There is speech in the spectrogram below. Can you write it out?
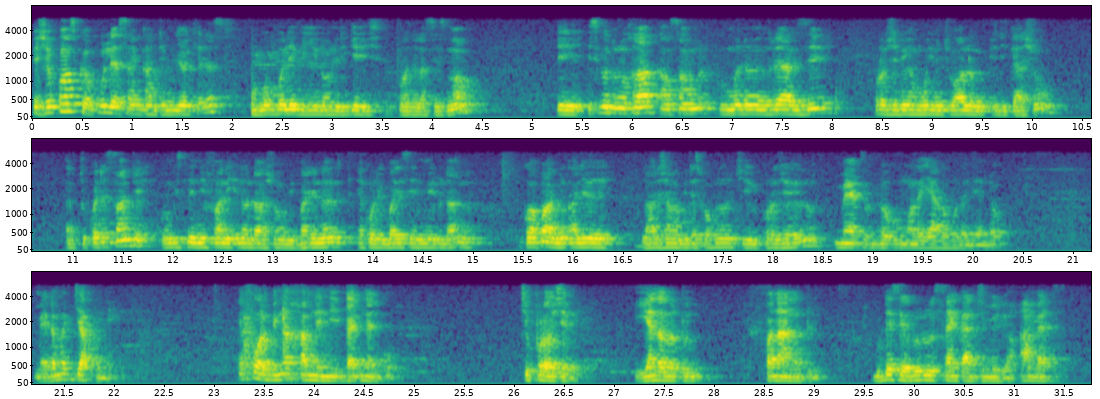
yi et je pense que pour les cinquante millions qui restent boobu ba léegi ñu doon liggéey sur le plan de l'assainissement et est-ce que duñu xalaat ensemble pour mën a réaliser projet bi nga xam ne moo jëm ci wàllum éducation ak ci côté santé comme gis nañ ni fan yi inondation bi bari na école yu bari seen miiru daan na pourquoi pas ñu allouer l'argent bi des foofu noonu ci projet yooyu noonu. maître dogu ma la yàlla bu la dee dog mais dama jàpp ne effort bi nga xam ne nii daj nañ ko ci projet bi yendalatuñ fanaanatuñ bu desee lu dul cinquante millions en mètre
